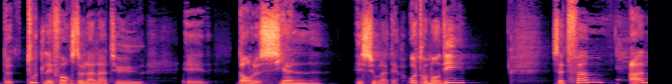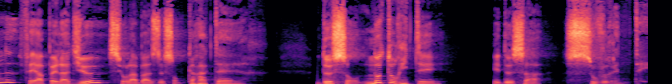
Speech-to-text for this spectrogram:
de toutes les forces de la nature, et dans le ciel et sur la terre. Autrement dit, cette femme, Anne, fait appel à Dieu sur la base de son caractère, de son autorité et de sa souveraineté.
